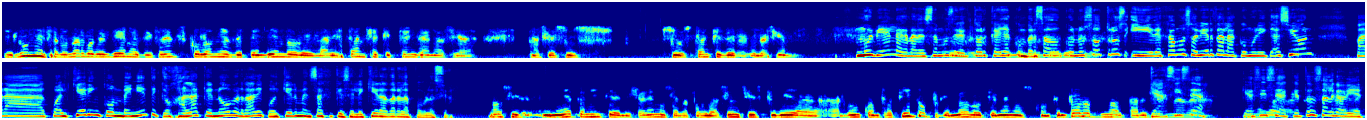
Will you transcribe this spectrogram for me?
el lunes a lo largo del día en las diferentes colonias, dependiendo de la distancia que tengan hacia, hacia sus sus tanques de regulación. Muy bien, le agradecemos, director, que haya conversado con nosotros y dejamos abierta la comunicación para cualquier inconveniente, que ojalá que no, ¿verdad? Y cualquier mensaje que se le quiera dar a la población. No, sí, inmediatamente avisaremos a la población si es que hubiera algún contratiempo, porque no lo tenemos contemplado, no al Que así sea. Que así sea, que todo salga bien.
